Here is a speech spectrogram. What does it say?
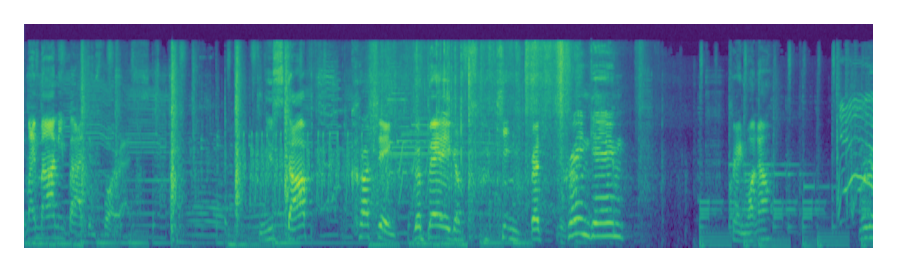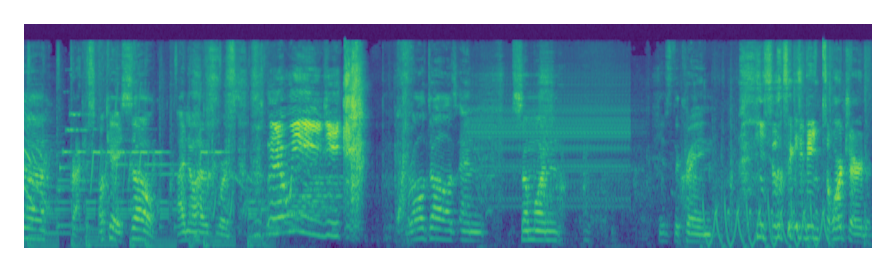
My mommy bought them for us. Can you stop crushing the bag of fucking pretzels? Crane game. Crane, what now? We're gonna. Practice. Okay, so I know how this works. Luigi. We're all dolls, and someone is the crane. he looks like he's being tortured.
